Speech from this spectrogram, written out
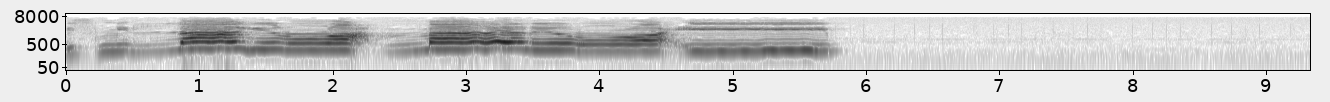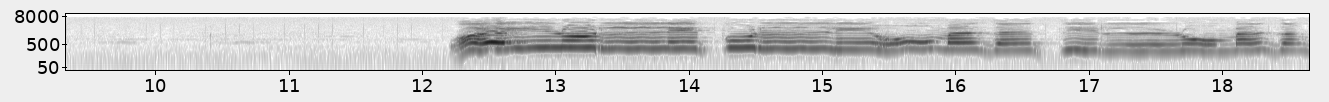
بسم الله الرحمن الرحيم. ويل لكل همزة لمزة.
